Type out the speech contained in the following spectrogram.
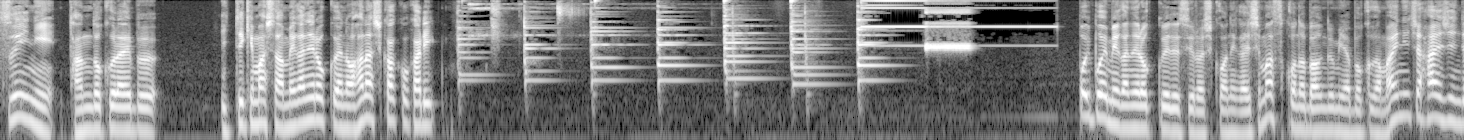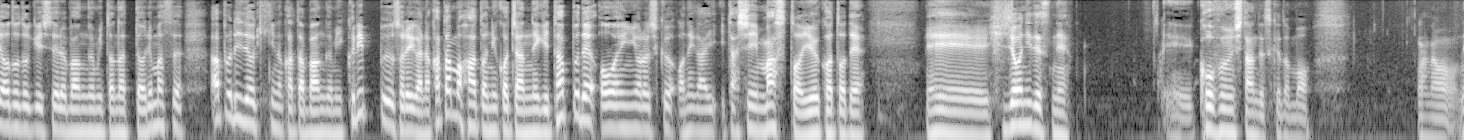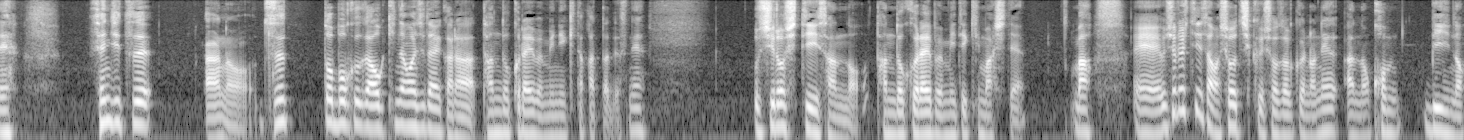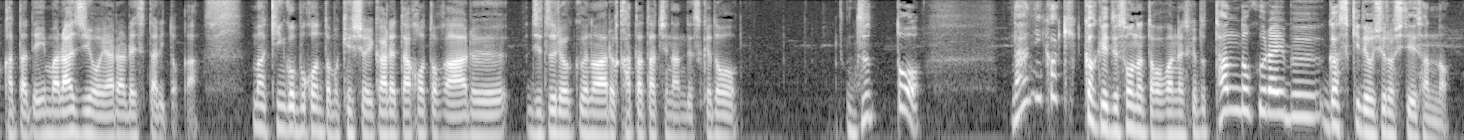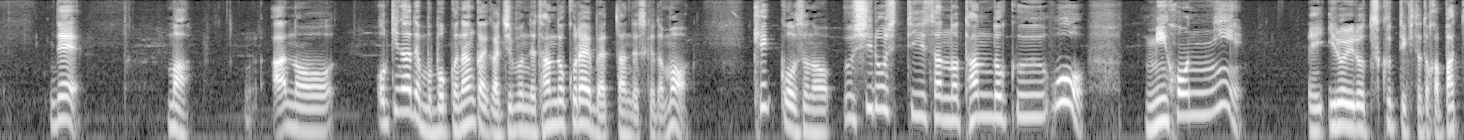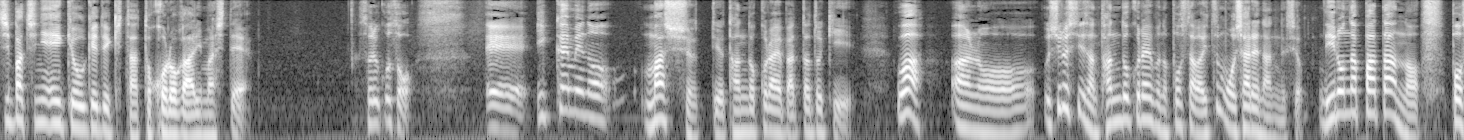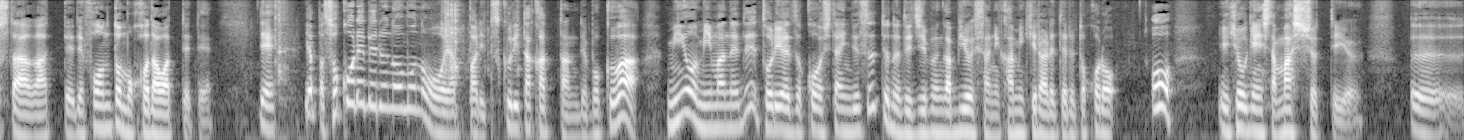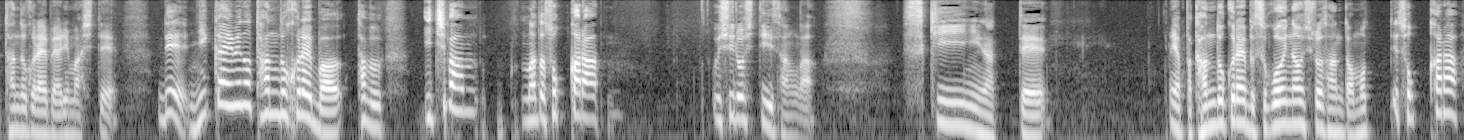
ついに単独ライブ行ってきました。メガネロックへのお話かっこ仮。ぽいぽいメガネロックへです。よろしくお願いします。この番組は僕が毎日配信でお届けしている番組となっております。アプリでお聞きの方、番組クリップ、それ以外の方もハートニコちゃんネギタップで応援よろしくお願いいたします。ということで、えー、非常にですね、えー、興奮したんですけども、あのね、先日、あの、ずっと僕が沖縄時代から単独ライブ見に行きたかったですね。後ろシティさんの単独ライブ見てきまして、まあ、えー、後ろシティさんは松竹所属のね、あの、コンビの方で今ラジオをやられてたりとか、まあ、キングオブコントも決勝行かれたことがある実力のある方たちなんですけど、ずっと、何かきっかけでそうなったかわかんないですけど、単独ライブが好きで、後ろシティさんの。で、まあ、あの、沖縄でも僕何回か自分で単独ライブやったんですけども、結構その、後ろシティさんの単独を見本に、え、いろいろ作ってきたとか、バチバチに影響を受けてきたところがありまして、それこそ、えー、1回目のマッシュっていう単独ライブやった時は、あの、うしろシティさん単独ライブのポスターがいつもおしゃれなんですよ。で、いろんなパターンのポスターがあって、で、フォントもこだわってて。で、やっぱそこレベルのものをやっぱり作りたかったんで、僕は見よう見まねでとりあえずこうしたいんですっていうので自分が美容師さんに髪切られてるところを表現したマッシュっていうう単独ライブやりまして。で、2回目の単独ライブは多分一番またそっから後ろシティさんが好きになって、やっぱ単独ライブすごいな、後ろさんと思って、そっから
